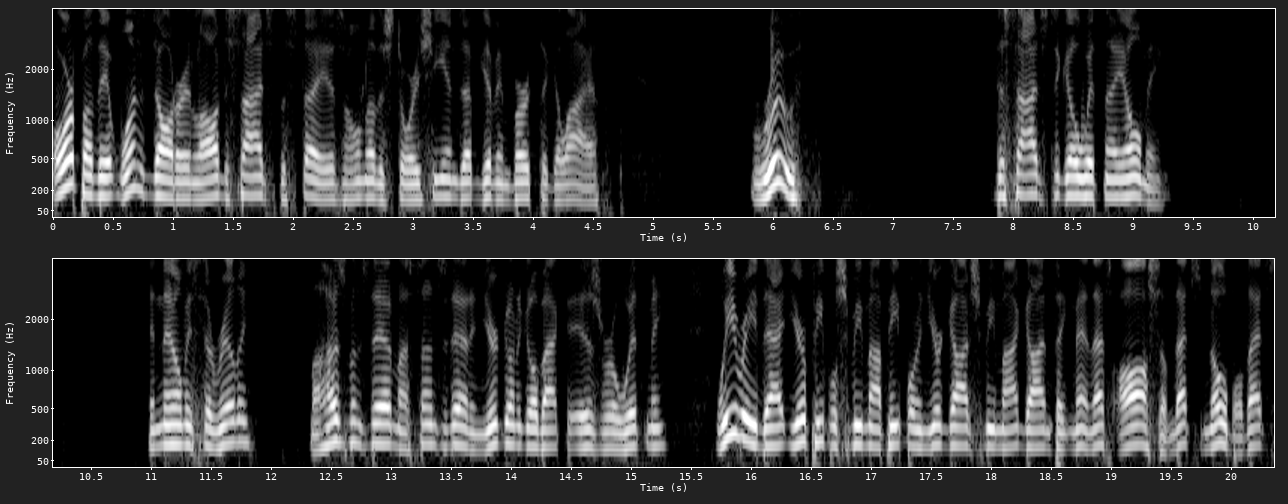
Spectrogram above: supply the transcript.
Orpah, the one daughter in law, decides to stay. That's a whole other story. She ended up giving birth to Goliath. Ruth decides to go with Naomi. And Naomi said, Really? My husband's dead, my son's are dead, and you're going to go back to Israel with me? We read that your people should be my people and your God should be my God and think, man, that's awesome. That's noble. That's,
